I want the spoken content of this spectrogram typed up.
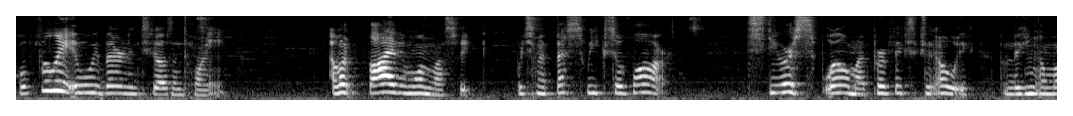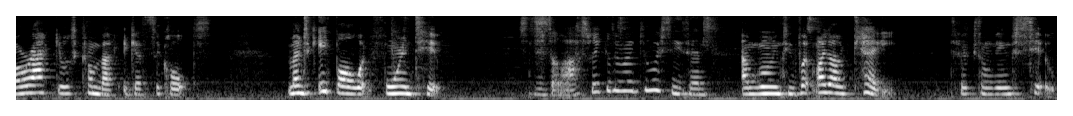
Hopefully, it will be better than 2020. I went 5 and 1 last week, which is my best week so far. The Steelers spoiled my perfect 6 0 week by making a miraculous comeback against the Colts. Magic 8 Ball went 4 and 2. Since it's the last week of the regular season, I'm going to put my dog Teddy to pick some games too.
